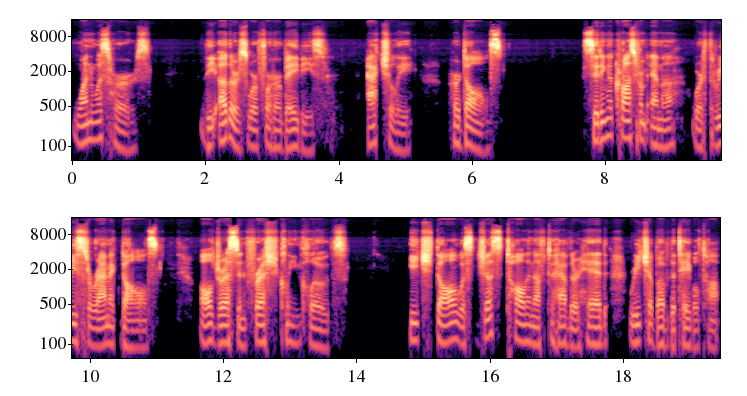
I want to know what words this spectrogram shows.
One was hers, the others were for her babies, actually, her dolls. Sitting across from Emma were three ceramic dolls, all dressed in fresh, clean clothes. Each doll was just tall enough to have their head reach above the tabletop.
